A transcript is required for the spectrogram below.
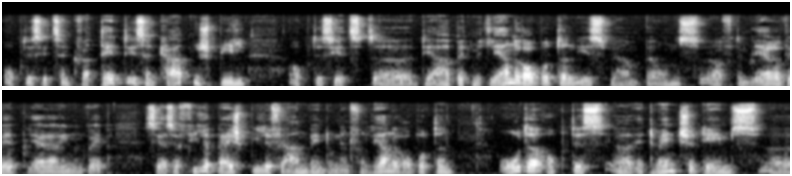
Ob das jetzt ein Quartett ist, ein Kartenspiel, ob das jetzt äh, die Arbeit mit Lernrobotern ist. Wir haben bei uns auf dem Lehrerweb, Lehrerinnenweb sehr, sehr viele Beispiele für Anwendungen von Lernrobotern oder ob das äh, Adventure Games äh,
